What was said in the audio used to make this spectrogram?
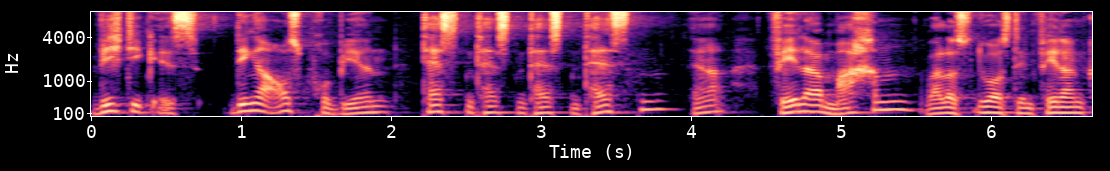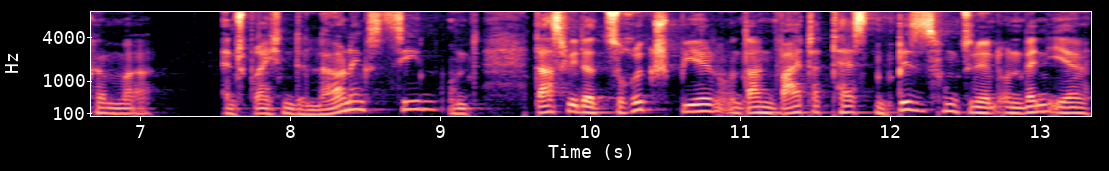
wichtig ist, Dinge ausprobieren, testen, testen, testen, testen, ja? Fehler machen, weil aus, nur aus den Fehlern können wir entsprechende Learnings ziehen und das wieder zurückspielen und dann weiter testen, bis es funktioniert. Und wenn ihr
